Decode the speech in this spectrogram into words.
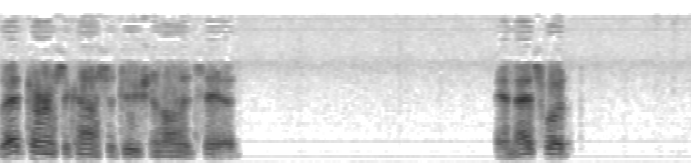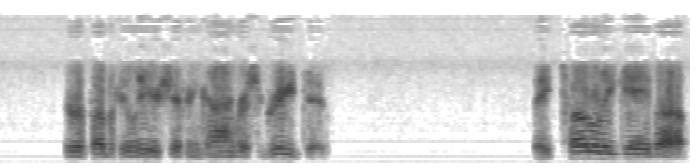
That turns the Constitution on its head. And that's what the Republican leadership in Congress agreed to. They totally gave up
